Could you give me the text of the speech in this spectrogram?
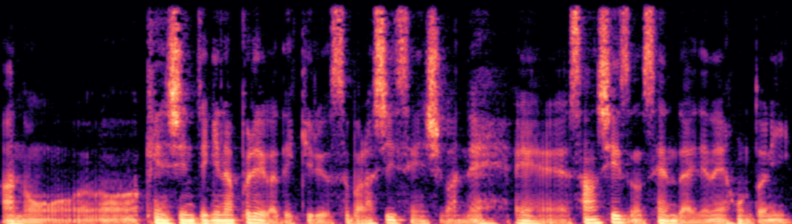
ああの献身的なプレープレーができる素晴らしい選手がね、えー、3シーズン仙台でね、本当に、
